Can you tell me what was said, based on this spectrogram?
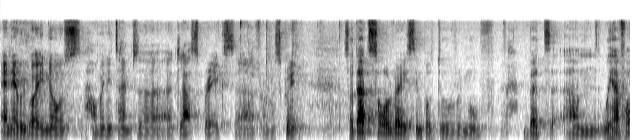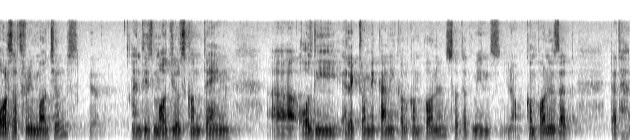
and everybody knows how many times a, a glass breaks uh, from a screen. So that's all very simple to remove. But um, we have also three modules, Yeah. and these modules contain uh, all the electromechanical components. So that means you know components that that ha-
